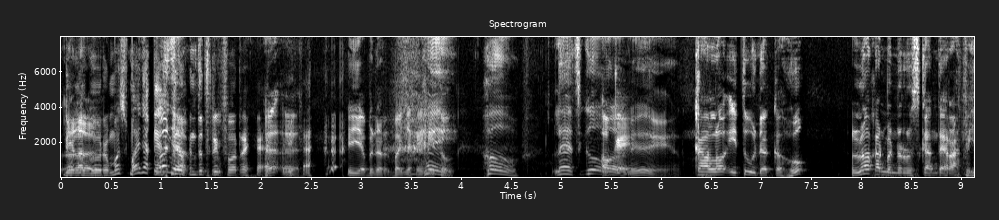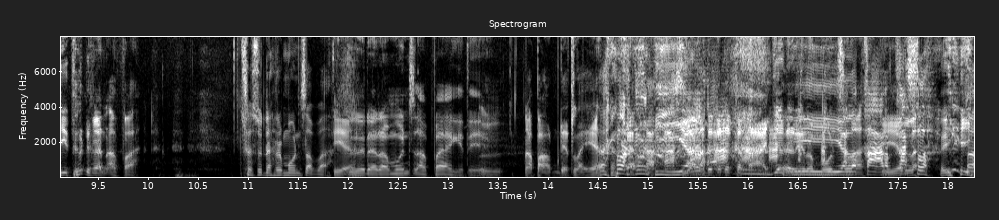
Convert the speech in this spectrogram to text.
Di lagu Remus banyak ya Banyak. untuk report Heeh. Iya benar banyak yang Hey, gitu. Ho, let's go. Oke. Eh. Kalau itu udah ke hook, lo akan meneruskan terapi itu dengan apa? Sesudah Remones apa? Iya. Sudah Ramones apa gitu ya. Hmm, Napalm Death lah ya. Iya. Ya, deket-deket aja dari Ramones Iya lah, lah. karkas Iyalah. lah. Iya.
